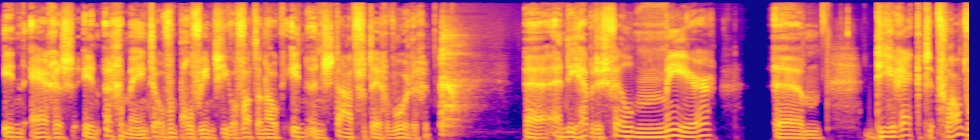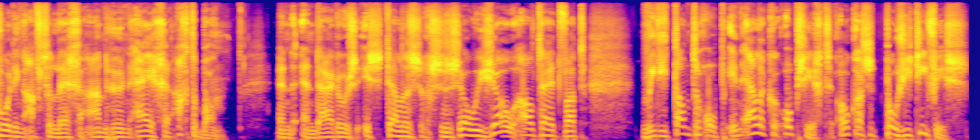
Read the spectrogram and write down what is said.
in ergens... in een gemeente of een provincie of wat dan ook... in een staat vertegenwoordigen. Uh, en die hebben dus veel meer... Um, direct verantwoording af te leggen aan hun eigen achterban. En, en daardoor stellen ze sowieso altijd wat militanter op in elke opzicht. Ook als het positief is.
